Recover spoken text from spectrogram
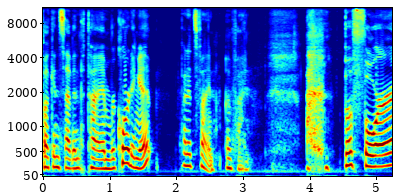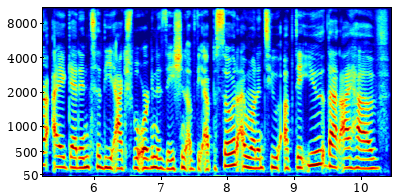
fucking seventh time recording it. But it's fine. I'm fine. Before I get into the actual organization of the episode, I wanted to update you that I have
